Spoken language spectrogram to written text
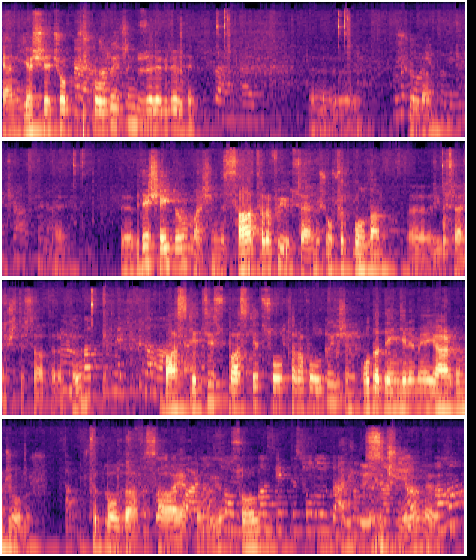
Yani yaşı çok küçük Ha, olduğu anladım. için düzelebilir de. Ee, Şuradan. Evet. Ee, Bir de şey durum var şimdi sağ tarafı yükselmiş. O futboldan e, yükselmiştir sağ tarafı. Hı, basketin daha. Basketi basket sol taraf olduğu için o da dengelemeye yardımcı olur. Futbolda Futbolda sağ ayakta oluyor. Sol, Sol baskette solu daha çok Sıçrıyor, evet. Ama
